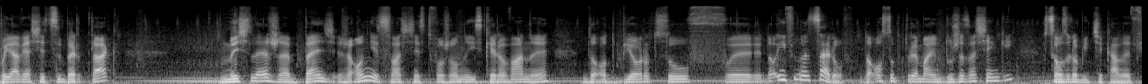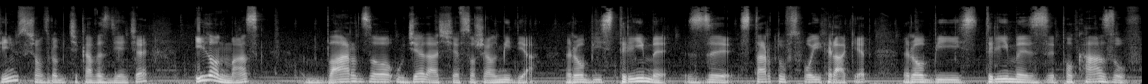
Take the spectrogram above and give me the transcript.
Pojawia się Cybertruck, myślę, że będzie, że on jest właśnie stworzony i skierowany do odbiorców, y, do influencerów, do osób, które mają duże zasięgi, chcą zrobić ciekawy film, chcą zrobić ciekawe zdjęcie. Elon Musk bardzo udziela się w social media. Robi streamy z startów swoich rakiet, robi streamy z pokazów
